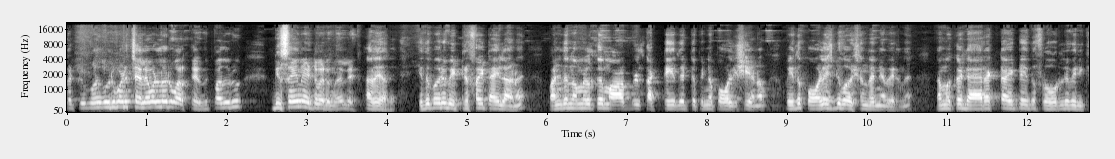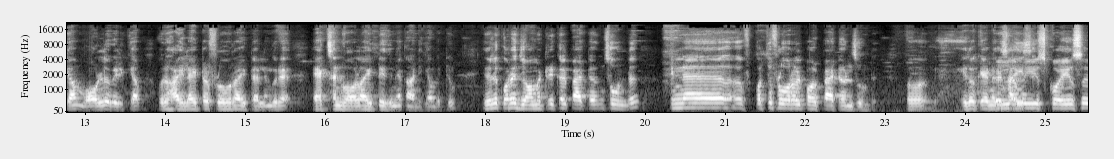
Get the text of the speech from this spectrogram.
കട്ട് ഒരുപാട് ചെലവുള്ള ഒരു വർക്കായിരുന്നു ഇപ്പൊ അതൊരു ഡിസൈൻ ആയിട്ട് വരുന്നത് അല്ലേ? അതെ അതെ. ഇതിപ്പോ ഒരു വിട്രിഫൈ ടൈലാണ് പണ്ട് നമ്മൾക്ക് മാർബിൾ കട്ട് ചെയ്തിട്ട് പിന്നെ പോളിഷ് ചെയ്യണം. അപ്പൊ ഇത് പോളിഷ്ഡ് വേർഷൻ തന്നെ വരുന്നത്. നമുക്ക് ഡയറക്റ്റ് ആയിട്ട് ഇത് ഫ്ലോറിൽ വിരിക്കാം വാളിൽ വിരിക്കാം. ഒരു ഹൈലൈറ്റർ ഫ്ലോർ ആയിട്ട് അല്ലെങ്കിൽ ഒരു ആക്സെന്റ് വാൾ ആയിട്ട് ഇതിനെ കാണിക്കാൻ പറ്റും. ഇതിൽ കുറെ ജോമെട്രിക്കൽ പാറ്റേൺസും ഉണ്ട്. പിന്നെ കുറച്ച് ഫ്ലോറൽ പാറ്റേൺസും ഉണ്ട്. ഇതൊക്കെയാണ്. ഈ സ്ക്വയേഴ്സ്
